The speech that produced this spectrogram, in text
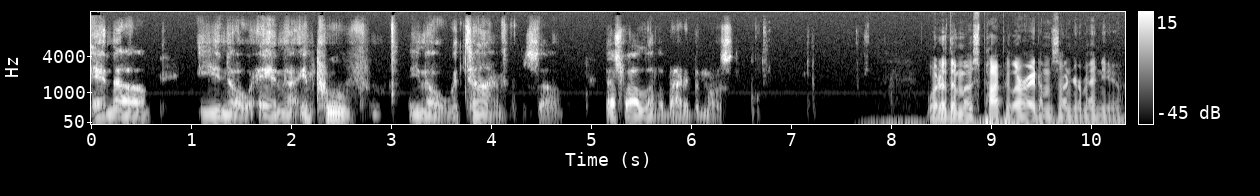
and, uh, you know, and uh, improve, you know, with time. So that's what I love about it the most. What are the most popular items on your menu?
